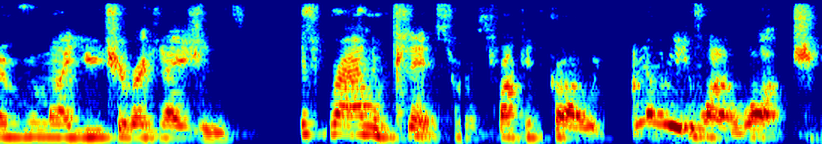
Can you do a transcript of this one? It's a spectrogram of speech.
over my YouTube recommendations just random clips from this fucking trial, which I don't really want to watch.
